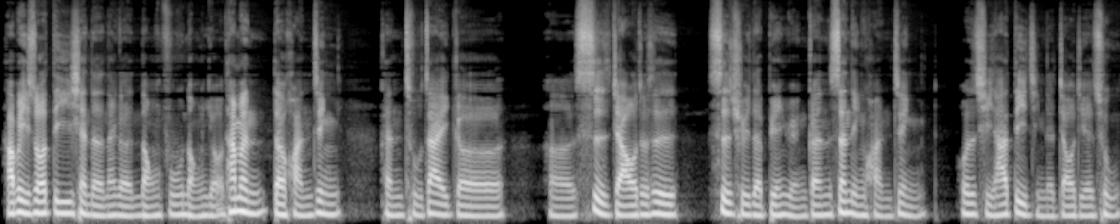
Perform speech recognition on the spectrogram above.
好比说第一线的那个农夫、农友，他们的环境。可能处在一个呃市郊，就是市区的边缘，跟森林环境或者其他地景的交接处。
